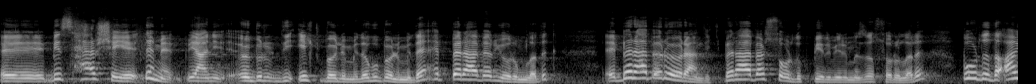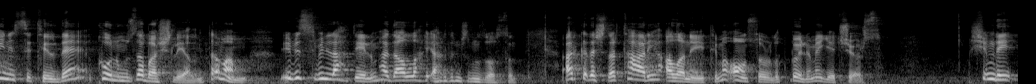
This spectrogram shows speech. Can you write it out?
Ee, biz her şeyi değil mi? Yani öbür ilk bölümü de bu bölümü de hep beraber yorumladık. E, beraber öğrendik, beraber sorduk birbirimize soruları. Burada da aynı stilde konumuza başlayalım tamam mı? Bir Bismillah diyelim hadi Allah yardımcımız olsun. Arkadaşlar tarih alan eğitimi 10 soruluk bölüme geçiyoruz. Şimdi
